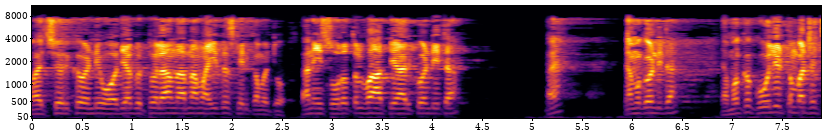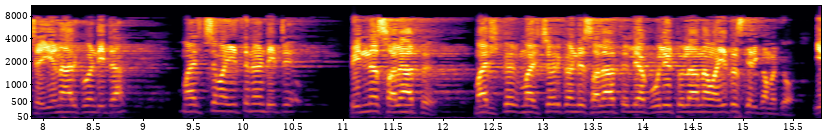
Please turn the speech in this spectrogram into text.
മരിച്ചവർക്ക് വേണ്ടി ഓതിയാ കിട്ടൂല എന്ന് പറഞ്ഞാൽ മയ്യത്ത് സ്കരിക്കാൻ പറ്റുമോ? കാരണം ഈ സൂറത്തുൽ ഫാത്തിയ ആർക്ക് വേണ്ടിയിട്ടാ? ഏ? നമുക്ക് വേണ്ടിയിട്ടാ? നമുക്ക് കൂലി കിട്ടും പക്ഷെ ചെയ്യണ ആർക്ക് വേണ്ടിയിട്ടാ? മരിച്ച മയ്യത്തിന് വേണ്ടിയിട്ട്. പിന്നെ സലാത്ത് മരിച്ചവർക്ക് വേണ്ടി സലാത്തില്ല കൂലി കിട്ടില്ല എന്നാ മയ്യത്ത് സ്കരിക്കാൻ പറ്റുമോ ഈ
